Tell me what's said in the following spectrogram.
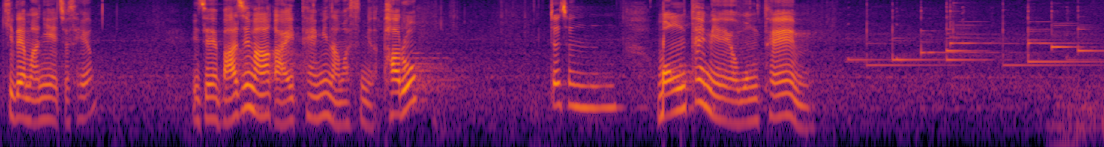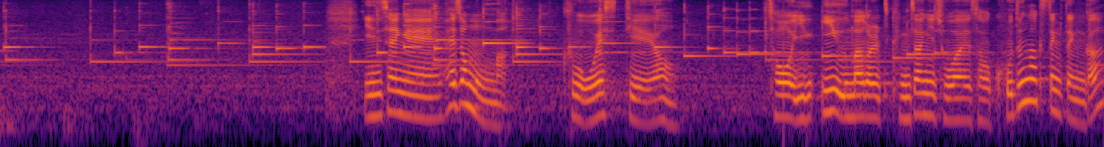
기대 많이 해주세요. 이제 마지막 아이템이 남았습니다. 바로 짜잔 멍템이에요. 멍템. 인생의 회전목마 그 OST예요. 저 이 음악을 굉장히 좋아해서 고등학생 땐가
